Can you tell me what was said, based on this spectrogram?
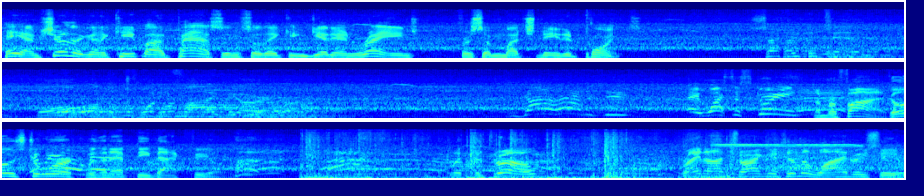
Hey, I'm sure they're going to keep on passing so they can get in range for some much-needed points. Second and 10. Ball on the 25-yard line. You gotta have it, D. Hey, watch the screen. Number five goes to work with an empty backfield. With the throw, right on target to the wide receiver.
